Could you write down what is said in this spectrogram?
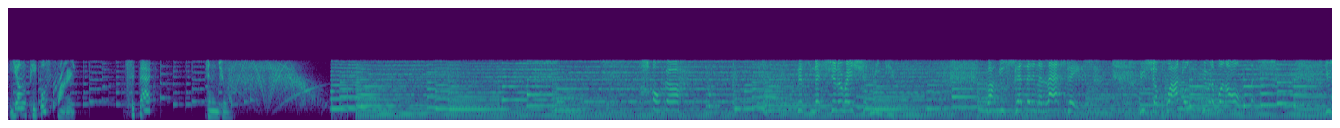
Young People's Prime. Sit back and enjoy. Next generation needs you. God, you said that in the last days you shall pour your spirit upon all flesh. You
